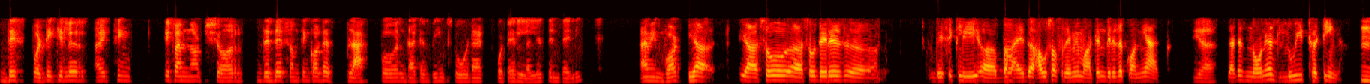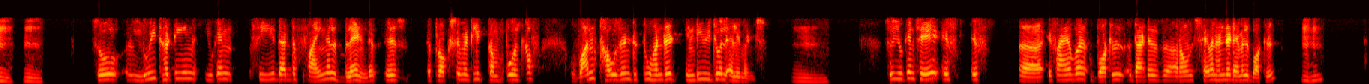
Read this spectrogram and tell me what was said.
this particular? I think, if I'm not sure, that there's something called a black pearl that is being stored at Hotel Lalit in Delhi. I mean, what? Yeah, yeah. So, uh, so there is uh, basically uh, by the house of Remy Martin, there is a cognac Yeah. that is known as Louis XIII. Hmm. Hmm. So, Louis XIII, you can see that the final blend is approximately composed of 1,200 individual elements. Hmm. So, you can say if if uh, if I have a bottle that is around 700 ml bottle, Mhm.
